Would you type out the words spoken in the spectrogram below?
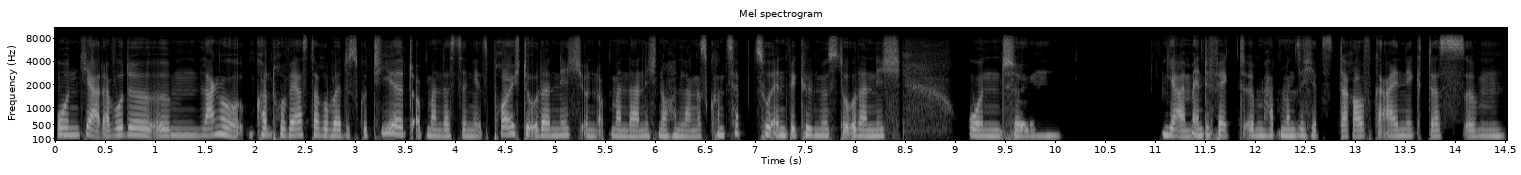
und ja, da wurde ähm, lange kontrovers darüber diskutiert, ob man das denn jetzt bräuchte oder nicht und ob man da nicht noch ein langes Konzept zu entwickeln müsste oder nicht. Und ähm, ja, im Endeffekt ähm, hat man sich jetzt darauf geeinigt, dass ähm,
